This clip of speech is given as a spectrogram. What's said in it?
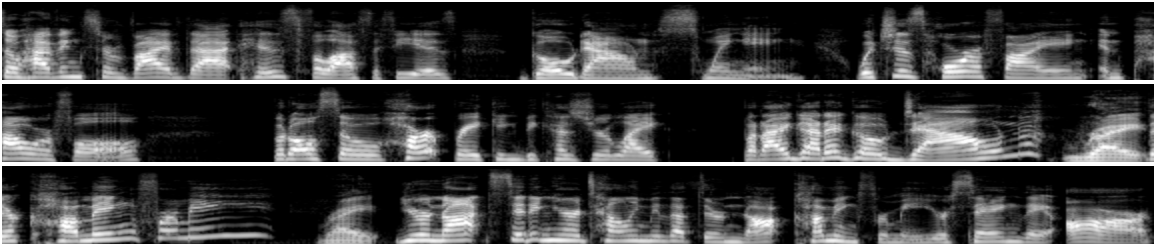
So having survived that, his philosophy is go down swinging, which is horrifying and powerful but also heartbreaking because you're like, but I gotta go down. Right. They're coming for me. Right. You're not sitting here telling me that they're not coming for me. You're saying they are,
